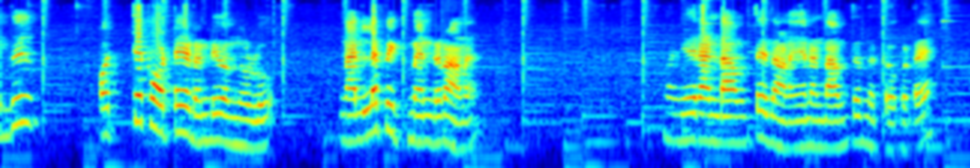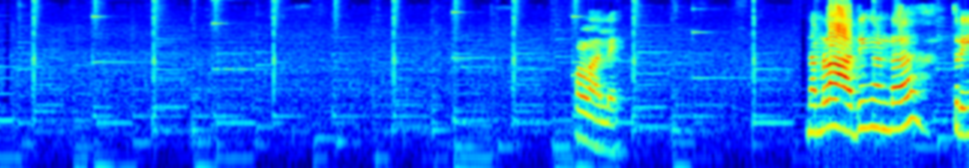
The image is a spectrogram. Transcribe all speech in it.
ഇത് ഒറ്റ കോട്ട ഇടേണ്ടി വന്നുള്ളൂ. നല്ല പിഗ്മെന്റഡ് ആണ്. ഇത് രണ്ടാമത്തെ ഇതാണ്. ഞാൻ രണ്ടാമത്തെ ഒന്ന് ഇട്ട് നോക്കട്ടെ. കൊള്ളാല്ലേ? നമ്മൾ ആദ്യം കണ്ട ത്രീ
